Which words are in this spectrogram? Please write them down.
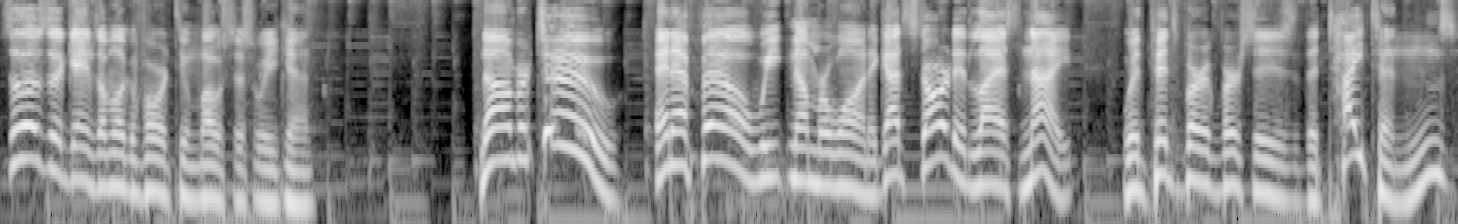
So those are the games I'm looking forward to most this weekend. Number two, NFL week number one. It got started last night with Pittsburgh versus the Titans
